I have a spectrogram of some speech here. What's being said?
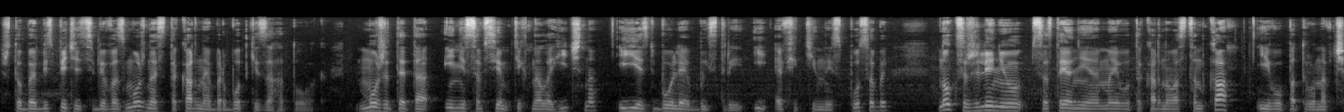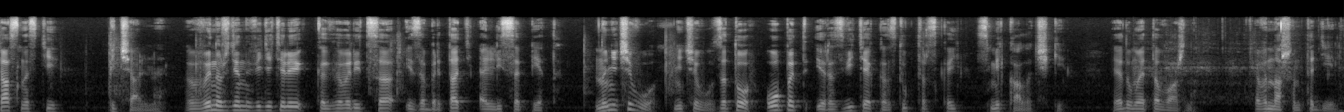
чтобы обеспечить себе возможность токарной обработки заготовок. Может это и не совсем технологично, и есть более быстрые и эффективные способы, но, к сожалению, состояние моего токарного станка и его патрона в частности печальное. Вынужден, видите ли, как говорится, изобретать лисопед. Но ничего, ничего, зато опыт и развитие конструкторской смекалочки – я думаю, это важно в нашем-то деле.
